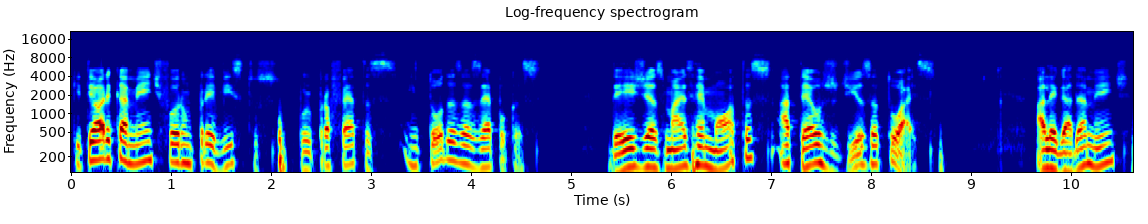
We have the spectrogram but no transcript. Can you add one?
que teoricamente foram previstos por profetas em todas as épocas, desde as mais remotas até os dias atuais. Alegadamente,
